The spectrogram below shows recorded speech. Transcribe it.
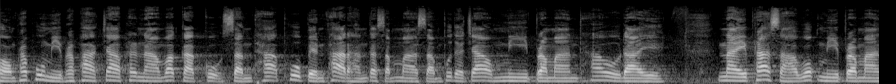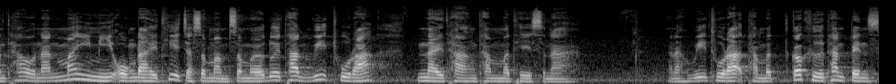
ของพระผู้มีพระภาคเจ้าพระนามว่ากากุสันทะผู้เป็นพระอรหันตสัมมาสัมพุทธเจ้ามีประมาณเท่าใด ในพระสาวกมีประมาณเท่านั้นไม่มีองค์ใดที่จะสม่ำเสมอด้วยท่านวิทุระในทางธรรมเทศนานะวิทุระธรรมก็คือท่านเป็นเส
